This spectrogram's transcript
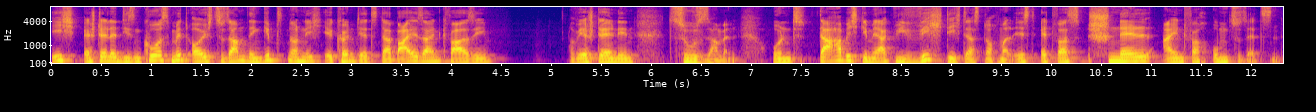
Ich erstelle diesen Kurs mit euch zusammen, den gibt's noch nicht. Ihr könnt jetzt dabei sein quasi. Wir stellen den zusammen. Und da habe ich gemerkt, wie wichtig das nochmal ist, etwas schnell einfach umzusetzen.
